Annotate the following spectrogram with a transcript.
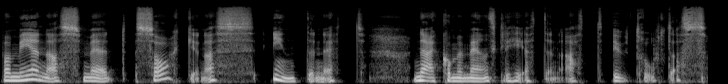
Vad menas med sakernas internet? När kommer mänskligheten att utrotas?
